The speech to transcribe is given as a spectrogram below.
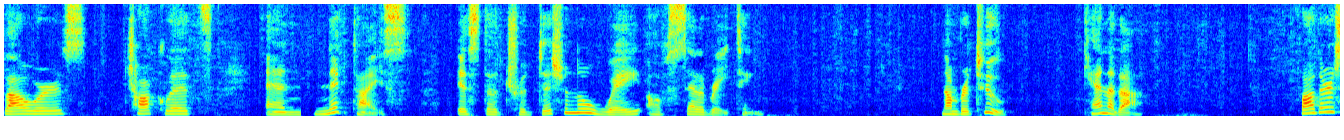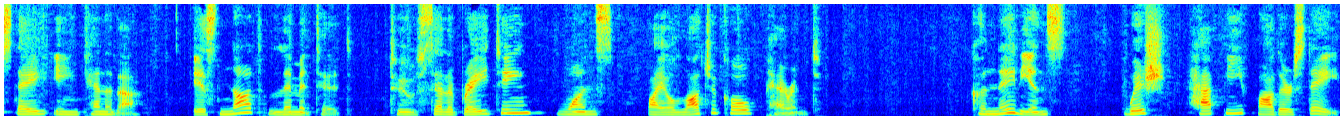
flowers, chocolates, and neckties is the traditional way of celebrating. Number two, Canada. Father's Day in Canada is not limited to celebrating one's biological parent. Canadians wish Happy Father's Day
